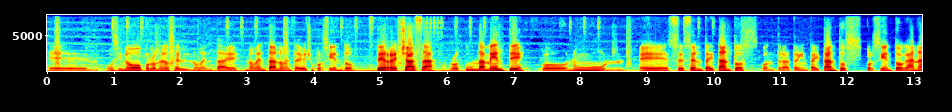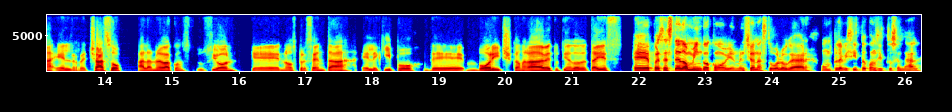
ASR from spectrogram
eh, o si no, por lo menos el 90, 90 98%. Se rechaza rotundamente con un eh, sesenta y tantos contra treinta y tantos por ciento, gana el rechazo a la nueva constitución que nos presenta el equipo de Boric. Camarada B, tú tienes los detalles. Eh, pues este domingo, como bien mencionas, tuvo lugar un plebiscito constitucional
